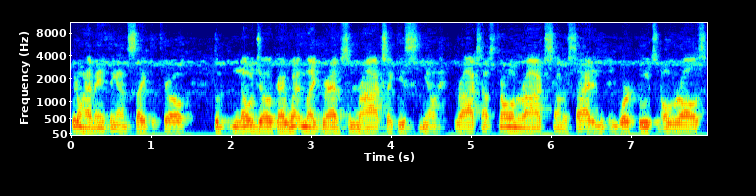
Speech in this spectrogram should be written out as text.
we don't have anything on site to throw. So no joke, I went and like grabbed some rocks, like these you know rocks. I was throwing rocks on the side in, in work boots and overalls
